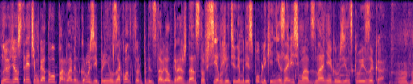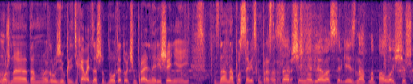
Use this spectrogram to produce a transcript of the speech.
Ну и в 93 году парламент Грузии принял закон, который предоставлял гражданство всем жителям республики, независимо от знания грузинского языка. Можно там Грузию критиковать за что-то, но вот это очень правильное решение и на, на постсоветском пространстве. да. Сообщение для вас, Сергей. Знатно полощешь.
